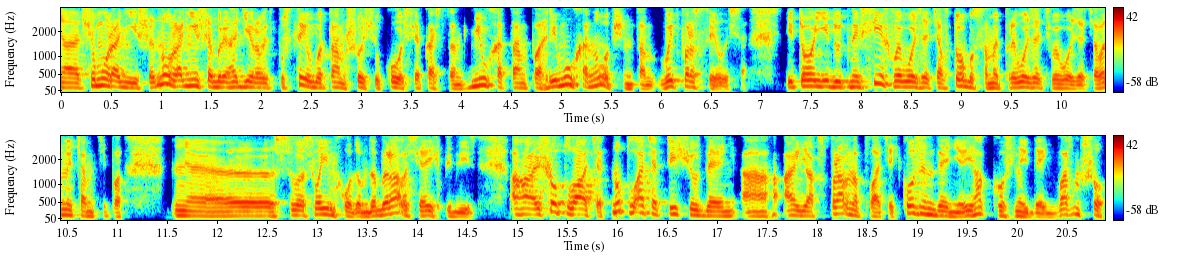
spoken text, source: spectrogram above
Е, чому раніше? Ну, раніше бригадіра відпустив, бо там щось у когось якась там днюха, там погрімуха, ну, в общем, там відпросилися. І то їдуть не всіх, вивозять автобусами, привозять, вивозять, а вони там, типа, е, своїм ходом добиралися, я їх підвіз. Ага, і що платять? Ну, платять тисячу в день. А, а як? Справно платять? Кожен день. Як кожен день? Вам що?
